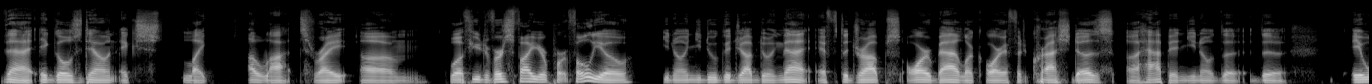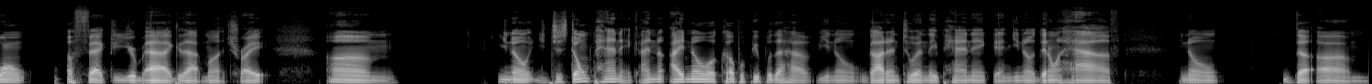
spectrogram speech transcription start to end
that it goes down ex- like a lot right um well, if you diversify your portfolio, you know, and you do a good job doing that, if the drops are bad, like, or if a crash does uh, happen, you know, the the it won't affect your bag that much, right? Um, you know, you just don't panic. I know I know a couple people that have you know got into it and they panicked, and you know they don't have, you know, the um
